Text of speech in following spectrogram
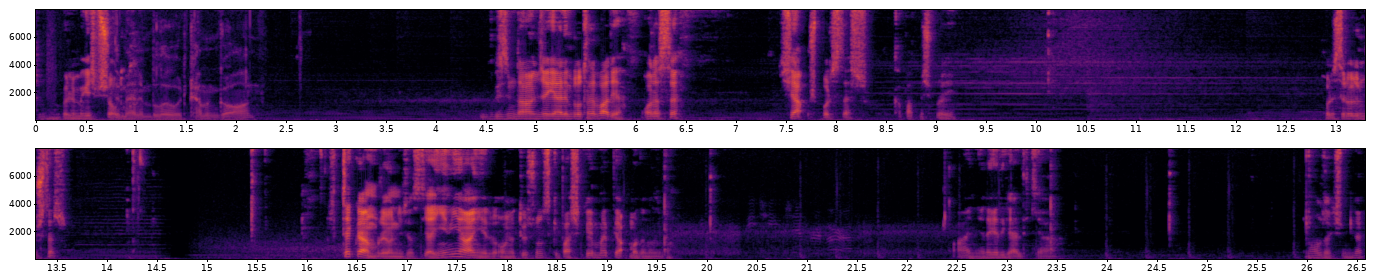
Hmm, Bölüme geçmiş The olduk. men in blue had come and gone. Bizim daha önce geldiğimiz otel var ya orası. Şey yapmış polisler. Kapatmış burayı. Polisleri öldürmüşler. Tekrar mı buraya oynayacağız? Ya yeni aynı yeri oynatıyorsunuz ki? Başka bir map yapmadınız mı? Aynı yere geri geldik ya. Ne olacak şimdi?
